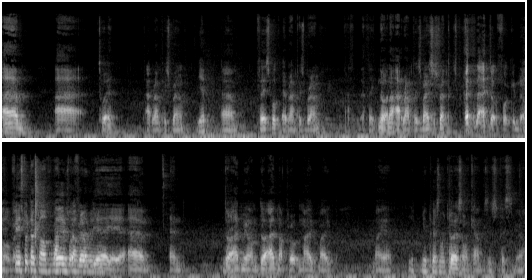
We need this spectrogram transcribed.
Um, uh, Twitter at Rampage Brown. yep. Um, Facebook at Rampage Brown. I, th- I think no, not at Rampage Brown. It's just Rampage Brown. I don't fucking know. Man. Facebook.com. Rampage Facebook, Brown, yeah, yeah, yeah. Um, and Don't add me on. Don't add my pro, my my my uh, Your, your personal account. personal account because it's pissing me off.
